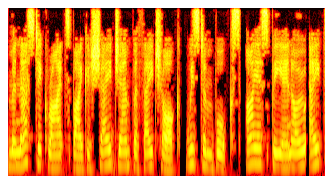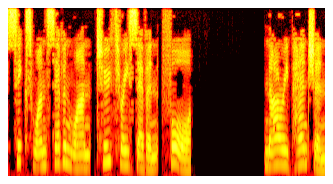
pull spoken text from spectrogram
Monastic Rites by Geshe Jampa Thegchok, Wisdom Books, ISBN 0-86171-237-4 Ngari Panchen,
